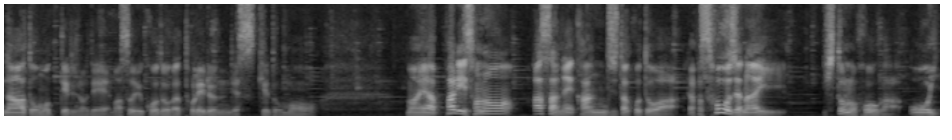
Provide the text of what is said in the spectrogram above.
なと思ってるので、まあそういう行動が取れるんですけども、まあやっぱりその朝ね感じたことはやっぱそうじゃない人の方が多いっ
